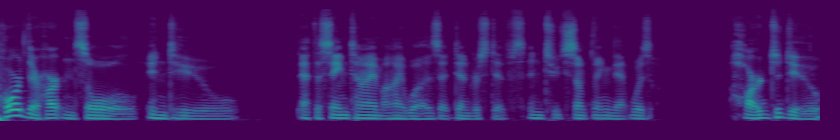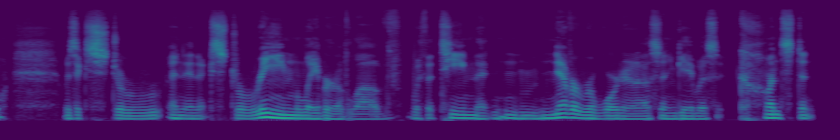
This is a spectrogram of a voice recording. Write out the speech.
poured their heart and soul into at the same time I was at Denver Stiffs into something that was hard to do was extre- an, an extreme labor of love with a team that n- never rewarded us and gave us constant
